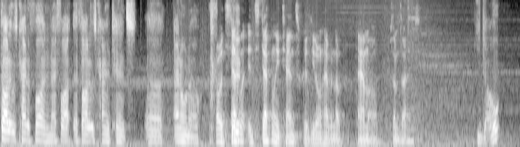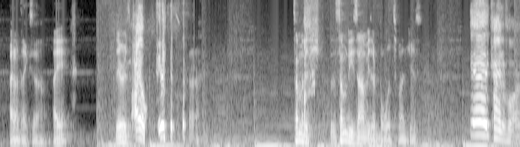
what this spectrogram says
thought it was kind of fun, and I thought I thought it was kind of tense. Uh, I don't know. oh, it's definitely it's definitely tense because you don't have enough ammo sometimes. You don't? I don't think so. I there's I don't. uh, some of the sh- some of these zombies are bullet sponges. yeah, they kind of are.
